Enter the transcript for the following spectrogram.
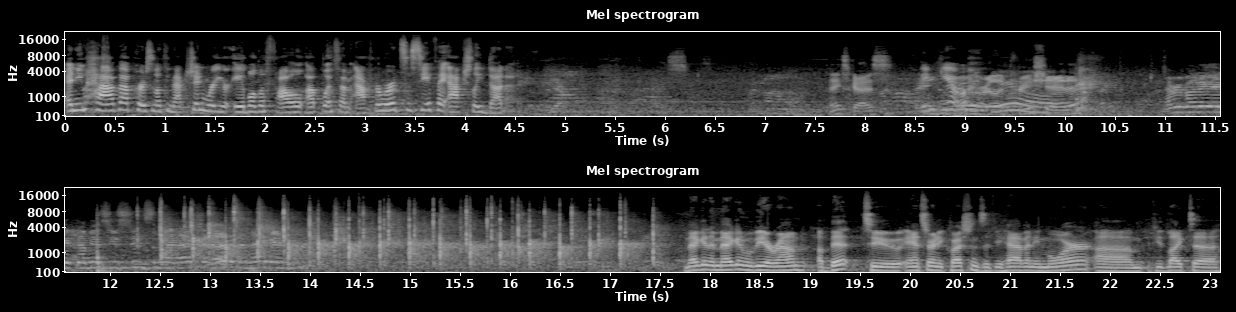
And you have that personal connection where you're able to follow up with them afterwards to see if they actually done it. Thanks, guys. Thank you. Really, really appreciate it. Everybody, WSU Students in Action, Megan and Megan. Megan and Megan will be around a bit to answer any questions if you have any more. Um, if you'd like to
